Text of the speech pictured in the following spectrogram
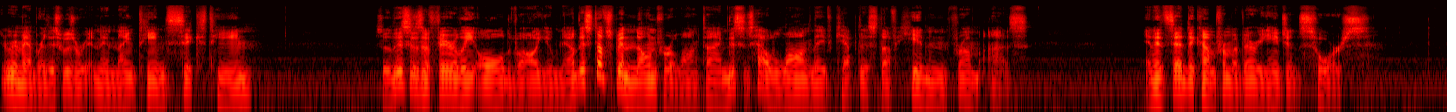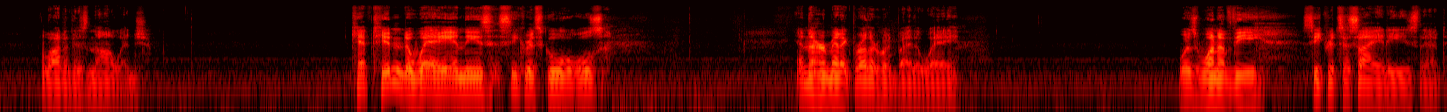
And remember, this was written in 1916. So this is a fairly old volume. Now, this stuff's been known for a long time. This is how long they've kept this stuff hidden from us. And it's said to come from a very ancient source. A lot of this knowledge. Kept hidden away in these secret schools. And the Hermetic Brotherhood, by the way, was one of the secret societies that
